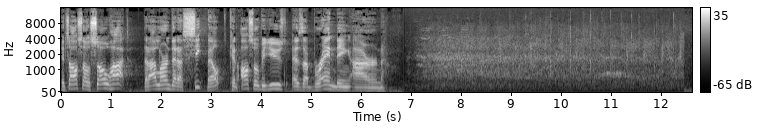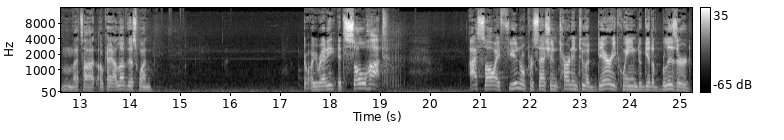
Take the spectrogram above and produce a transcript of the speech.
It's also so hot that I learned that a seatbelt can also be used as a branding iron. Hmm, that's hot. Okay, I love this one. Are you ready? It's so hot. I saw a funeral procession turn into a Dairy Queen to get a blizzard.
